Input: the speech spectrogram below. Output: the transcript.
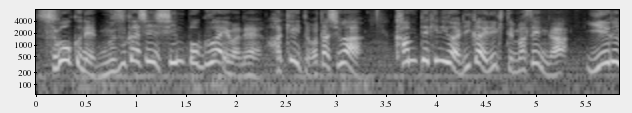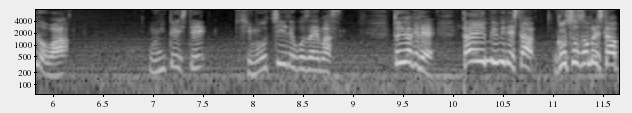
すごくね難しい進歩具合はねはっきり言って私は完璧には理解できてませんが言えるのは運転して気持ちいいでございます。というわけで大変ビビでしたごちそうさまでした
